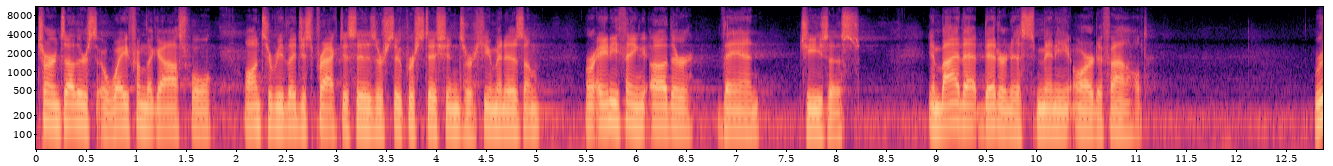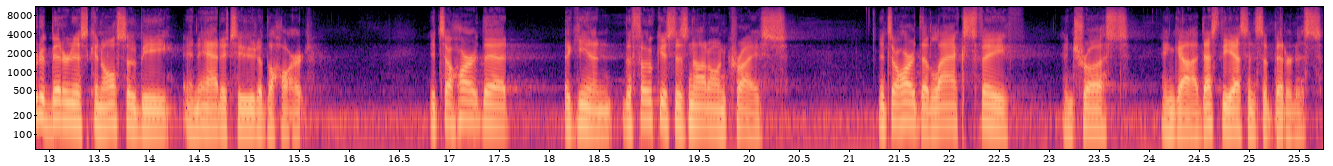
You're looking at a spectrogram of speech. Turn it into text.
turns others away from the gospel onto religious practices or superstitions or humanism or anything other than Jesus. And by that bitterness, many are defiled. Root of bitterness can also be an attitude of the heart. It's a heart that, again, the focus is not on Christ. It's a heart that lacks faith and trust in God. That's the essence of bitterness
